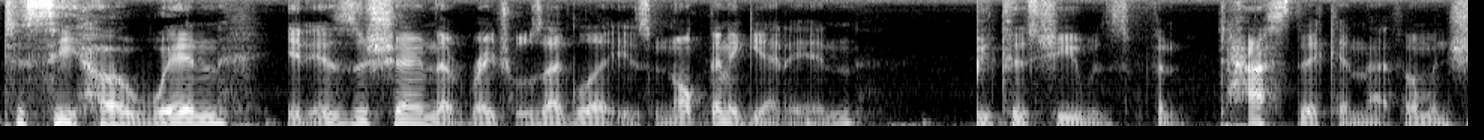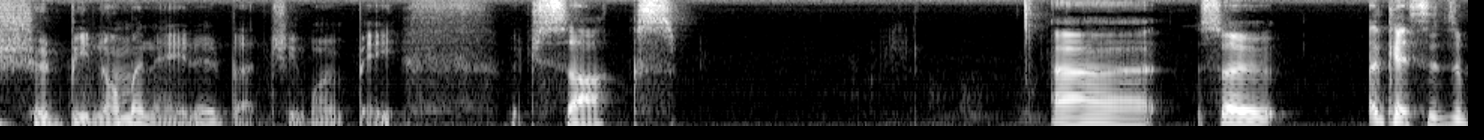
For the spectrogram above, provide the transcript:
to see her win. It is a shame that Rachel Zegler is not going to get in because she was fantastic in that film and should be nominated, but she won't be, which sucks. Uh, so okay, so to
